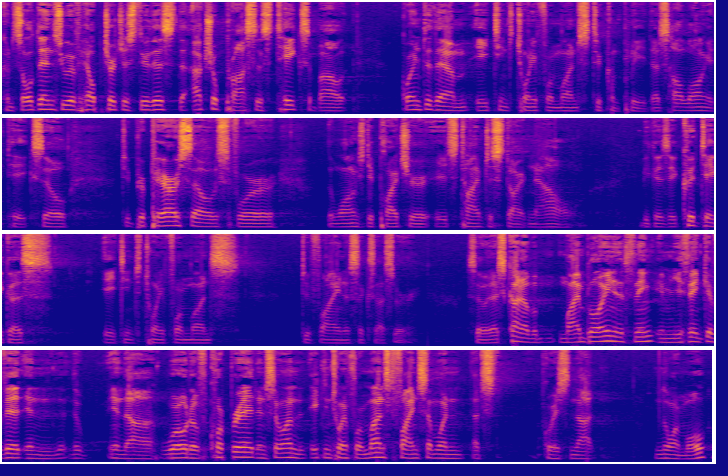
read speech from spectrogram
consultants who have helped churches through this, the actual process takes about according to them, 18 to 24 months to complete. That's how long it takes. So, to prepare ourselves for the Wong's departure, it's time to start now because it could take us 18 to 24 months to find a successor. So that's kind of mind blowing to think. When you think of it in the in the world of corporate and so on, 18, to 24 months to find someone that's of course not normal,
